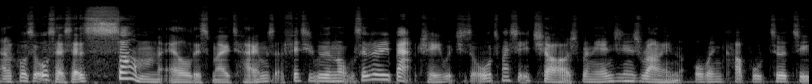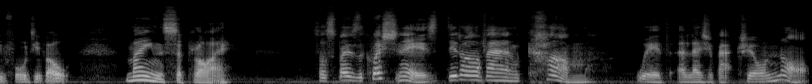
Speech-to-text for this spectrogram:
And of course it also says some Elddis motorhomes are fitted with an auxiliary battery which is automatically charged when the engine is running or when coupled to a 240 volt mains supply. So I suppose the question is, did our van come with a leisure battery or not?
